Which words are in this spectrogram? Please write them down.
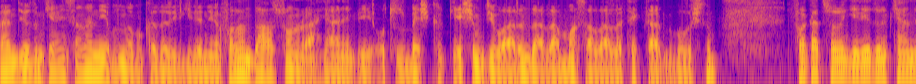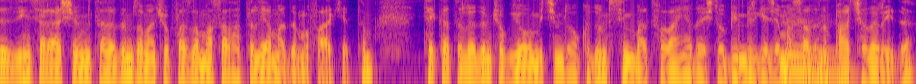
Ben diyordum ki insanlar niye bununla bu kadar ilgileniyor falan. Daha sonra yani bir 35-40 yaşım civarında ben masallarla tekrar bir buluştum. Fakat sonra geriye dönüp kendi zihinsel arşivimi taradığım zaman çok fazla masal hatırlayamadığımı fark ettim. Tek hatırladığım çok yoğun biçimde okuduğum Simbat falan ya da işte o Binbir Gece masallarının hmm. parçalarıydı.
